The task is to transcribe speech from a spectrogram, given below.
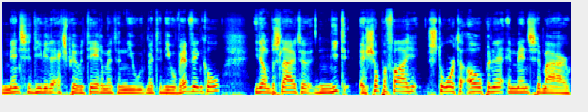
mensen die willen experimenteren met een, nieuw, met een nieuwe webwinkel. Die dan besluiten niet een Shopify store te openen en mensen maar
